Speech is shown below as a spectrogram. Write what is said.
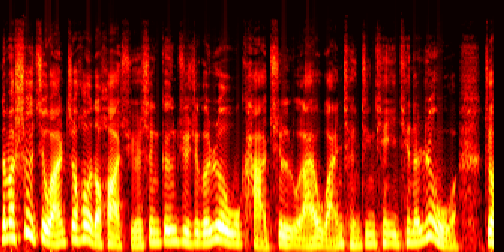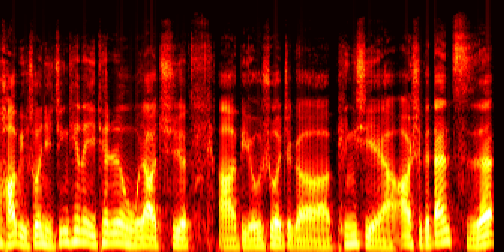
那么设计完之后的话，学生根据这个任务卡去来完成今天一天的任务，就好比说你今天的一天任务要去啊，比如说这个拼写二十个单词，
